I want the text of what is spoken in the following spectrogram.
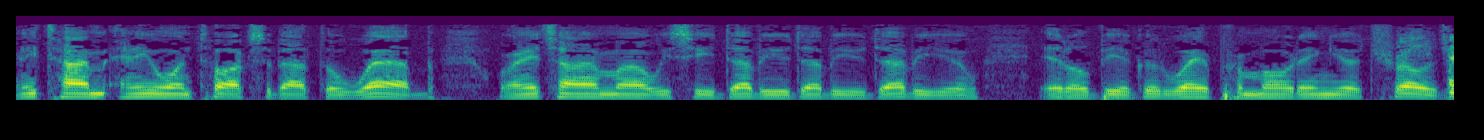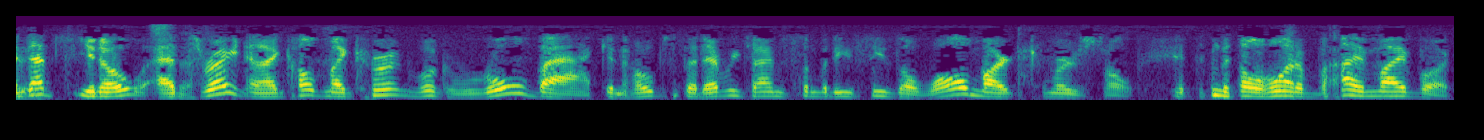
anytime anyone talks about the web, or anytime uh, we see www, it'll be a good way of promoting your trilogy. And that's you know that's right. And I called my current book Rollback in hopes that every time somebody sees a Walmart commercial, they'll want to buy my book.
